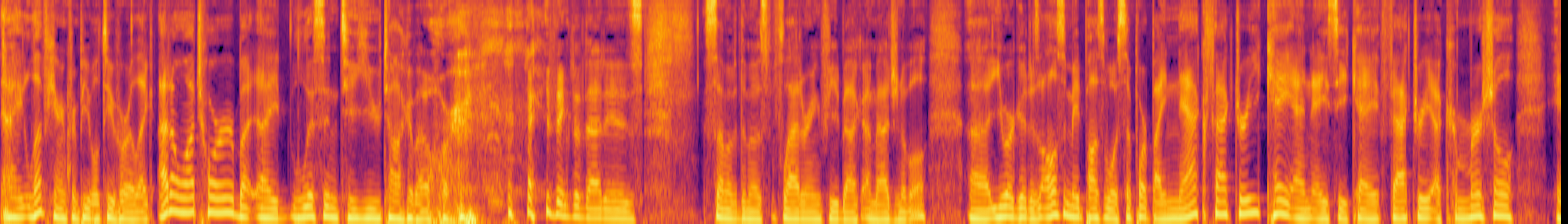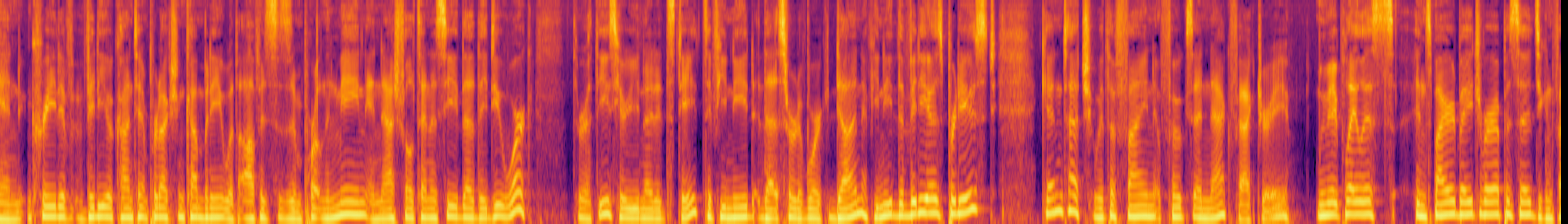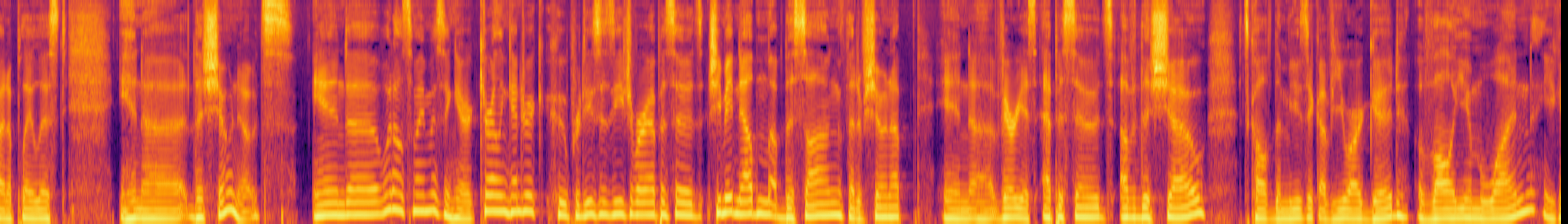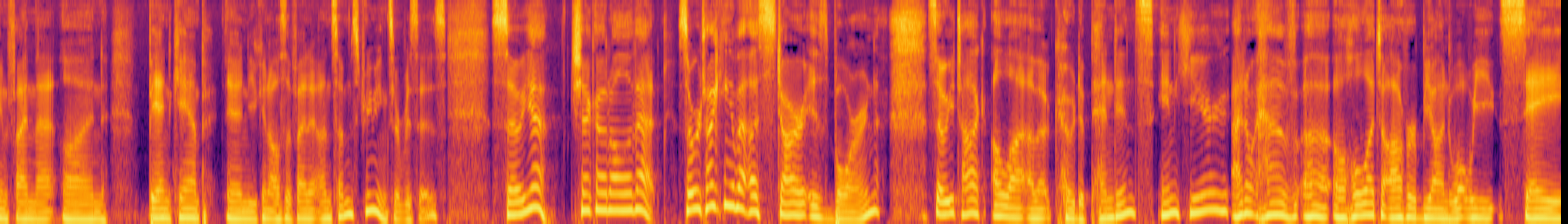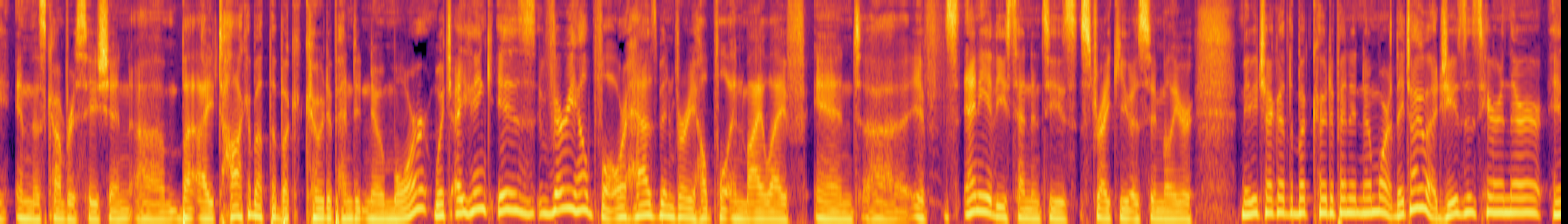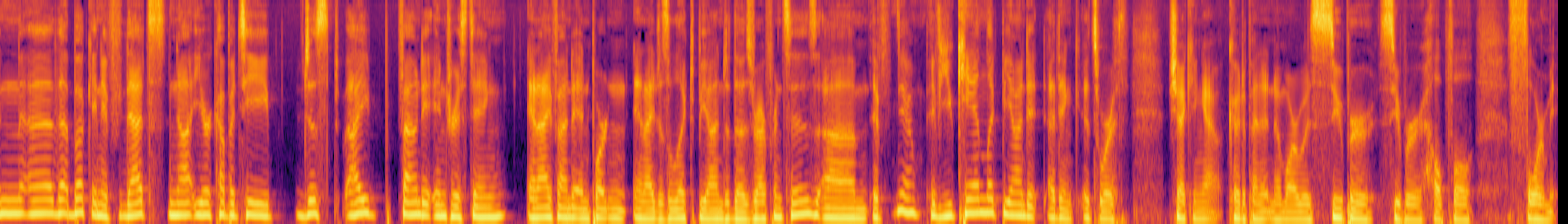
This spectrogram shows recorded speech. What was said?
And I love hearing from people too who are like, I don't watch horror, but I listen to you talk about horror. I think that that is some of the most flattering feedback imaginable. Uh, you Are Good is also made possible with support by Knack Factory, K N A C K Factory, a commercial and creative video content production company with offices in Portland, Maine, and Nashville, Tennessee, though they do work throughout these here United States. If you need that sort of work done, if you need the videos produced, get in touch with the fine folks at Knack Factory. We make playlists inspired by each of our episodes. You can find a playlist in uh, the show notes. And uh, what else am I missing here? Carolyn Kendrick, who produces each of our episodes, she made an album of the songs that have shown up in uh, various episodes of the show. It's called The Music of You Are Good, Volume 1. You can find that on Bandcamp, and you can also find it on some streaming services. So, yeah, check out all of that. So, we're talking about A Star is Born. So, we talk a lot about codependence in here. I don't have uh, a whole lot to offer beyond what we say in this conversation, um, but I talk about the book Codependent No More, which I think is very helpful or has been very helpful in my life. And uh, if any of these tendencies strike you as familiar, maybe check out the book Codependent No More. They talk about Jesus here and there in uh, that book. And if that's not your cup of tea, just I found it interesting and I found it important and I just looked beyond those references. Um, if you know, if you can look beyond it, I think it's worth checking out. Codependent No More was super, super helpful for me.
